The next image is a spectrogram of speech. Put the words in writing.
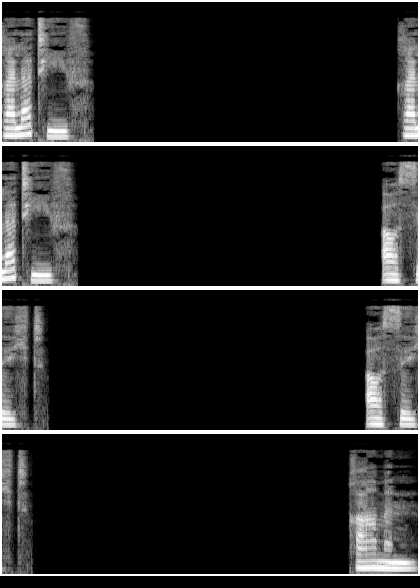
Relativ. Relativ Aussicht. Aussicht. Rahmen.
